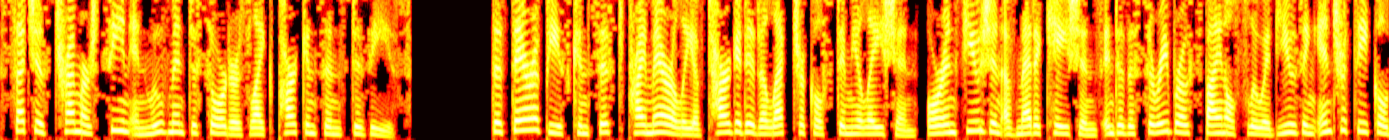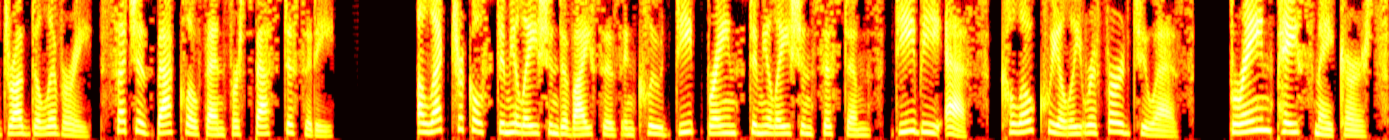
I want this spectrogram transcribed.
such as tremor seen in movement disorders like Parkinson's disease. The therapies consist primarily of targeted electrical stimulation, or infusion of medications into the cerebrospinal fluid using intrathecal drug delivery, such as baclofen for spasticity. Electrical stimulation devices include deep brain stimulation systems DBS, colloquially referred to as brain pacemakers,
